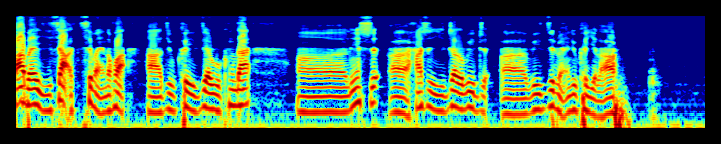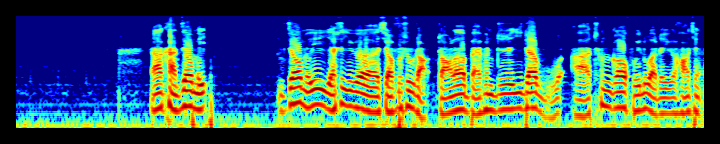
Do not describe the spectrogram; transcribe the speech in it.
八百以下企稳的话啊，就可以介入空单。呃，临时啊，还是以这个位置啊为基准就可以了啊。然后看焦煤。焦煤也是一个小幅收涨，涨了百分之一点五啊，冲高回落这一个行情，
